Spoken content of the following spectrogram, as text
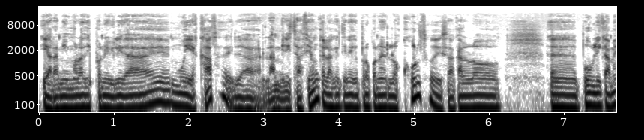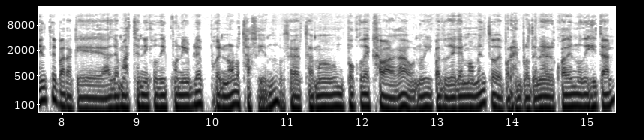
y ahora mismo la disponibilidad es muy escasa y la, la administración, que es la que tiene que proponer los cursos y sacarlos eh, públicamente para que haya más técnicos disponibles, pues no lo está haciendo. O sea, estamos un poco descabalgados, ¿no? Y cuando llegue el momento de, por ejemplo, tener el cuaderno digital,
